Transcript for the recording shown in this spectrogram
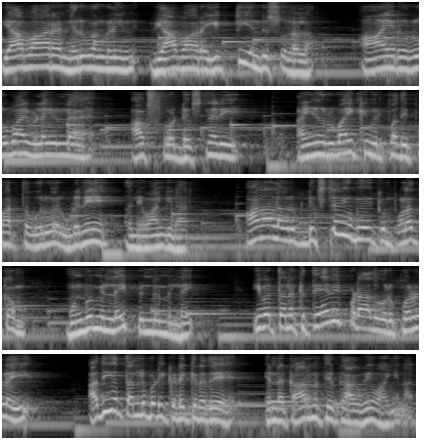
வியாபார நிறுவனங்களின் வியாபார யுக்தி என்று சொல்லலாம். ஆயிரம் ரூபாய் விலையுள்ள ஆக்ஸ்போர்ட் டிக்ஷனரி ஐநூறு ரூபாய்க்கு விற்பதை பார்த்த ஒருவர் உடனே அதனை வாங்கினார். ஆனால் அவருக்கு டிக்ஷனரி உபயோகிக்கும் பழக்கம் முன்பும் இல்லை பின்பும் இல்லை. இவர் தனக்கு தேவைப்படாத ஒரு பொருளை அதிக தள்ளுபடி கிடைக்கிறதே என்ற காரணத்திற்காகவே வாங்கினார்.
